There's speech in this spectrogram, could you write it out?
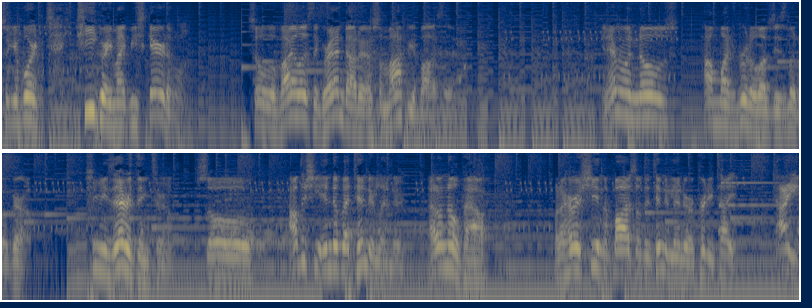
So your boy Tigre might be scared of him. So Viola's the granddaughter of some mafia boss then. And everyone knows how much Bruto loves his little girl. She means everything to him. So how did she end up at Tinderlander? I don't know, pal. But I heard she and the boss of the Tinderlander are pretty tight. Tight?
